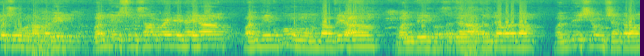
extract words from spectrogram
પશુનામધે વંદે સુશાંગવૈને નૈનામ. વંદે મુકુંદમ પ્રિયમ વંદે ભક્તજરાતમ જવરદમ વંદે શિવમ શંકરમ.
